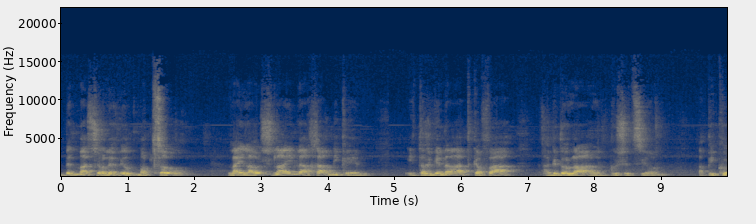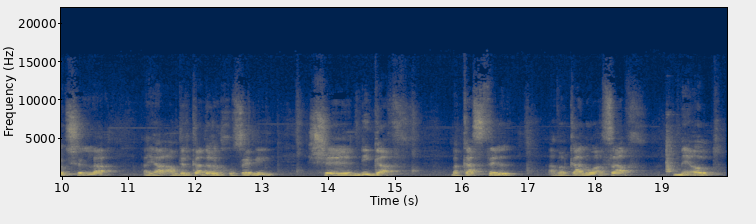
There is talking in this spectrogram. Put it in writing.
במה שהולך להיות מצור. לילה או שניים לאחר מכן התארגנה ההתקפה הגדולה על גוש עציון. הפיקוד שלה היה עבד אל-קאדר אל-חוסייני שניגף בקסטל, אבל כאן הוא אסף מאות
